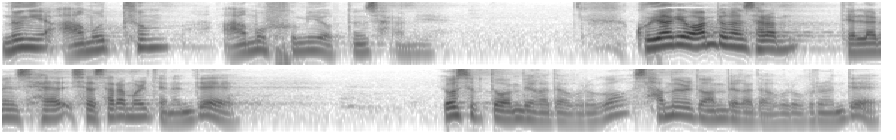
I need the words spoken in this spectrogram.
능히 아무 틈 아무 흠이 없던 사람이에요. 구약의 완벽한 사람 되려면 세, 세 사람을 되는데 요셉도 완벽하다고 그러고 사무엘도 완벽하다고 그러고 그러는데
